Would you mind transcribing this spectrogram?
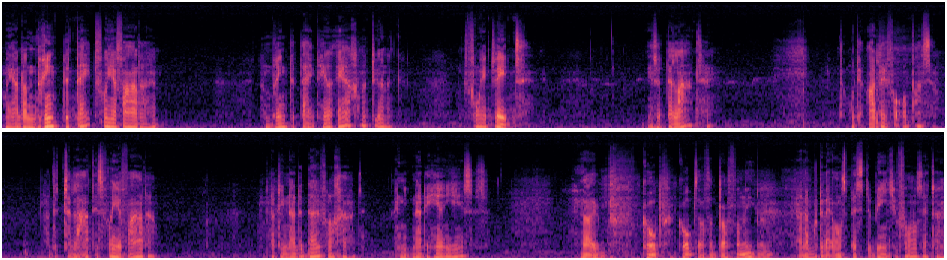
Maar ja, dan dringt de tijd voor je vader, hè. Dan dringt de tijd heel erg natuurlijk. Want voor je het weet, is het te laat, hè. Daar moet je altijd voor oppassen. Dat het te laat is voor je vader. Dat hij naar de duivel gaat. En niet naar de Heer Jezus. ja ik, hoop, ik hoop dat van, toch van niet. Ja, dan moeten wij ons beste beentje voorzetten, hè.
